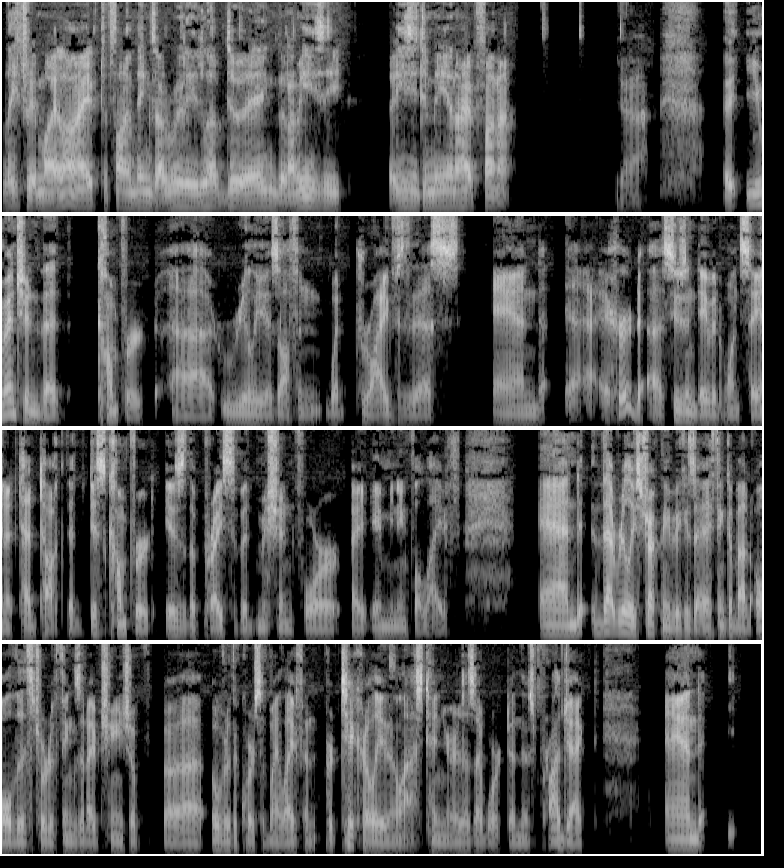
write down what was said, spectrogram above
later in my life to find things I really love doing that I'm easy, easy to me and I have fun at. Yeah. Uh, you mentioned that comfort uh, really is often what drives this. And uh, I heard uh, Susan David once say in a TED talk that discomfort is the price of admission for a, a meaningful life. And that really struck me because I think about all the sort of things that I've changed uh, over the course of my life, and particularly in the last 10 years as I've worked on this project. And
